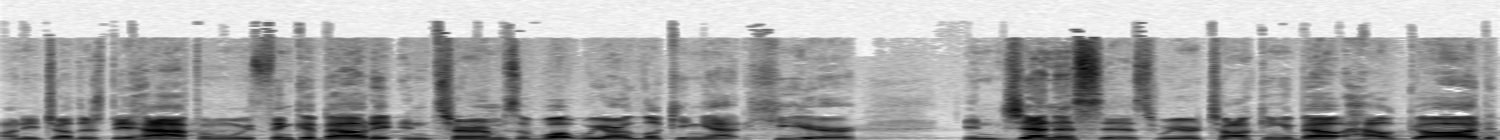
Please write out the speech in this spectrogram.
on each other's behalf. And when we think about it in terms of what we are looking at here in Genesis, we are talking about how God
